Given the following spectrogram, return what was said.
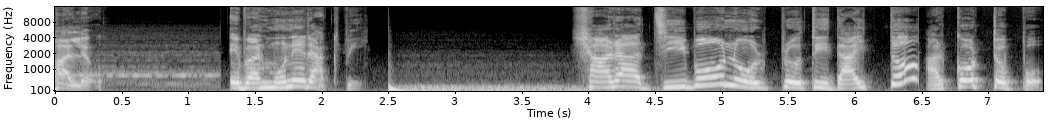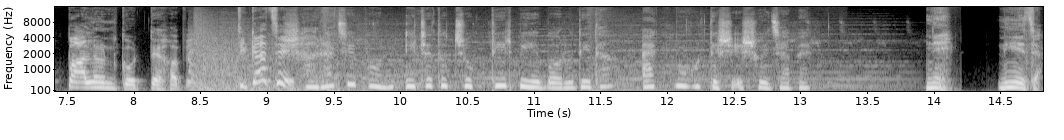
ভালো। এবার মনে রাখবি সারা জীবন ওর প্রতি দায়িত্ব আর কর্তব্য পালন করতে হবে ঠিক আছে? সারা জীবন এটা তো চুক্তির বিয়ে বড় দিদা এক মুহূর্তে শেষ হয়ে যাবে। নে নিয়ে যা।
